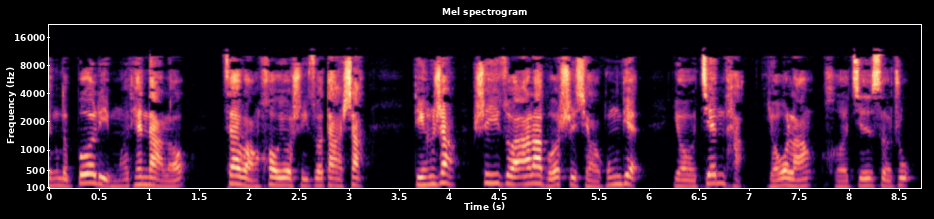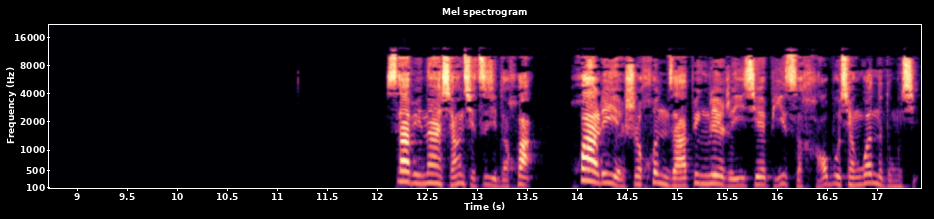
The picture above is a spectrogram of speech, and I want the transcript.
形的玻璃摩天大楼，再往后又是一座大厦，顶上是一座阿拉伯式小宫殿，有尖塔、游廊和金色柱。萨比娜想起自己的画，画里也是混杂并列着一些彼此毫不相关的东西。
